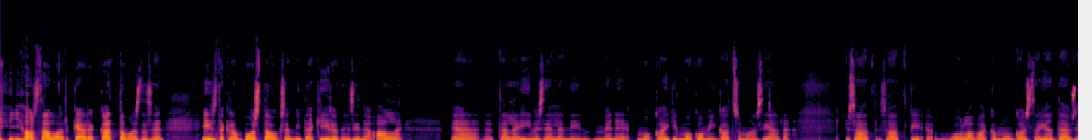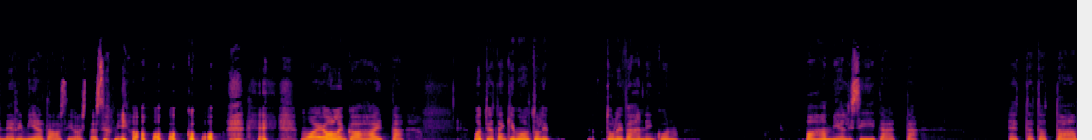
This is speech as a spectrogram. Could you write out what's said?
jos haluat käydä katsomassa sen Instagram-postauksen, mitä kirjoitin sinne alle, ää, tälle ihmiselle, niin mene mo- kaikin mokomin katsomaan sieltä ja saat, saat vi- olla vaikka mun kanssa ihan täysin eri mieltä asioista, se on ihan ok. Mua ei ollenkaan haittaa. Mutta jotenkin mulla tuli, tuli vähän niin kuin paha mieli siitä, että, että tota,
